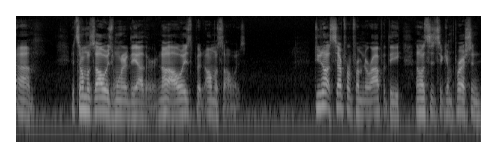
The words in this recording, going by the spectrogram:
um, it's almost always one or the other. Not always, but almost always. Do not suffer from neuropathy unless it's a compression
